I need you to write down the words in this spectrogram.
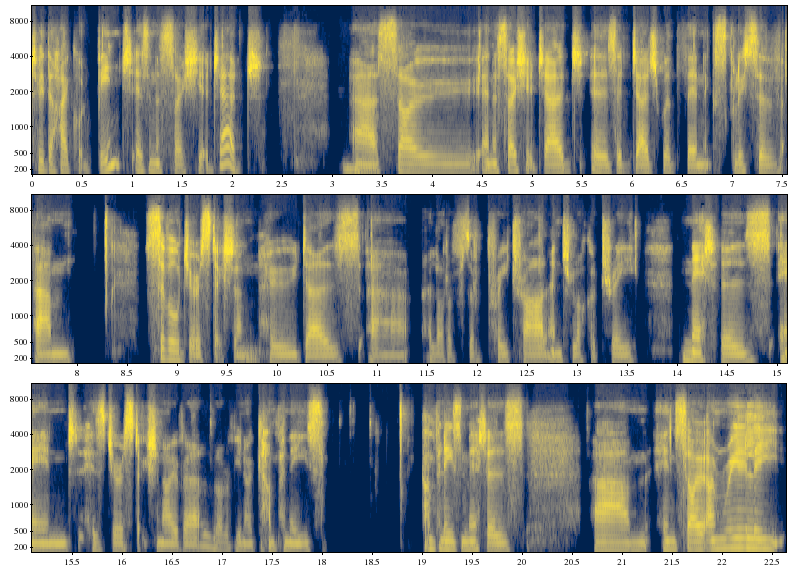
to the High Court bench as an associate judge. Mm-hmm. Uh, so an associate judge is a judge with an exclusive um, civil jurisdiction who does uh, a lot of sort of pre-trial interlocutory matters and has jurisdiction over a lot of you know companies companies matters um, and so I'm really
